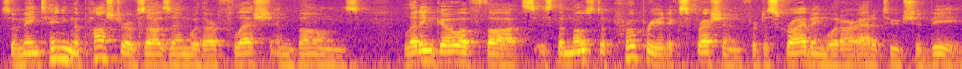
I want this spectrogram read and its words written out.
so, maintaining the posture of zazen with our flesh and bones, letting go of thoughts, is the most appropriate expression for describing what our attitude should be.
